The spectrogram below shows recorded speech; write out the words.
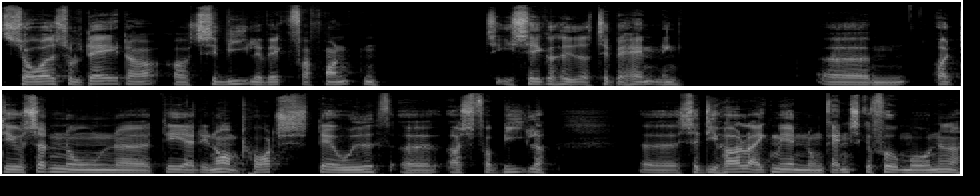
sårede soldater og civile væk fra fronten til, i sikkerhed og til behandling. Øhm, og det er jo sådan nogle, øh, det er et enormt hårdt derude, øh, også for biler, øh, så de holder ikke mere end nogle ganske få måneder,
